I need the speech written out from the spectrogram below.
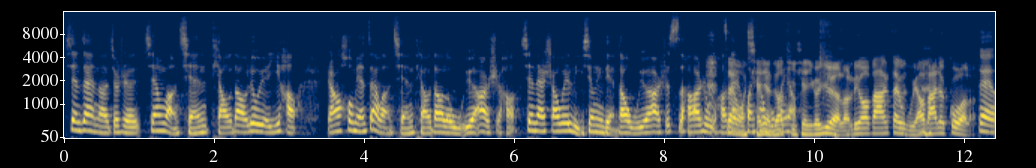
现在呢，就是先往前调到六月一号，然后后面再往前调到了五月二十号。现在稍微理性一点，到五月二十四号、二十五号再往前也都要提前一个月了。六幺八在五幺八就过了。对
